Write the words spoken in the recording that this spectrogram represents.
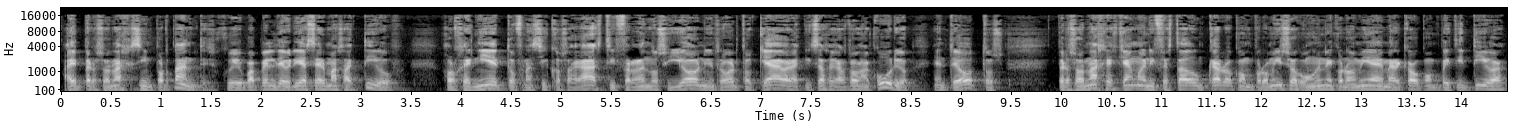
Hay personajes importantes cuyo papel debería ser más activo, Jorge Nieto, Francisco Sagasti, Fernando Silloni, Roberto Quiabra, quizás Gastón Acurio, entre otros, personajes que han manifestado un claro compromiso con una economía de mercado competitiva,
